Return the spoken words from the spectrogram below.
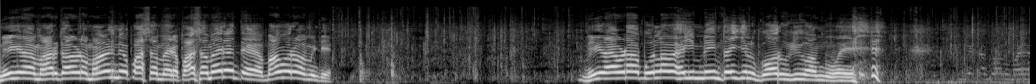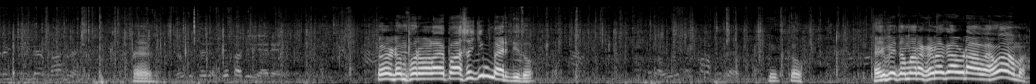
મેં ગયા માર ગાવડો માંડ મેં પાછા માર્યા. પાછા માર્યા ને તે બામરવા માંડે મેં આવડા બોલાવે એમ ને એમ થઈ ગયેલું, ગોરું રહ્યું આમનું હોય. તો ડમ્ફરવાળાએ પાસે કેમ મારી દીધો? એ કહું. હરીભાઈ, તમારા ઘણા ગાવડા આવે હો આમાં.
